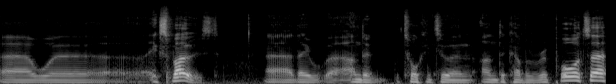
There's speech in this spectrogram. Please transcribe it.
uh, were exposed. Uh, they were under talking to an undercover reporter,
